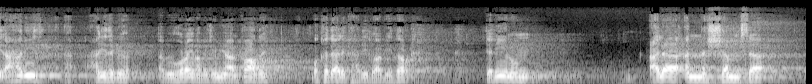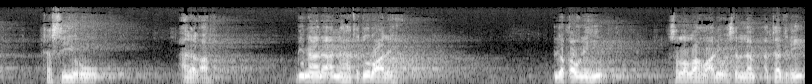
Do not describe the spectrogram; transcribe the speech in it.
الأحاديث حديث أبي هريرة بجميع ألفاظه وكذلك حديث أبي ذر دليل على أن الشمس تسير على الأرض بمعنى أنها تدور عليها. لقوله صلى الله عليه وسلم أتدري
